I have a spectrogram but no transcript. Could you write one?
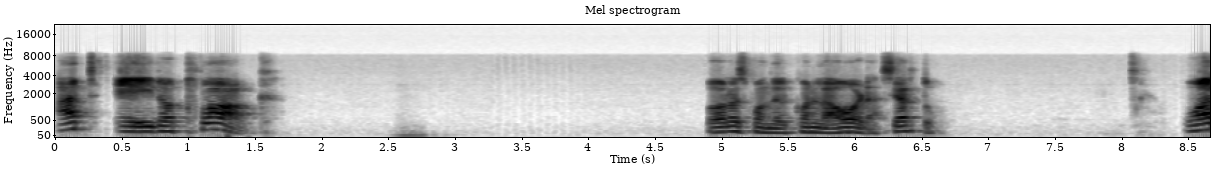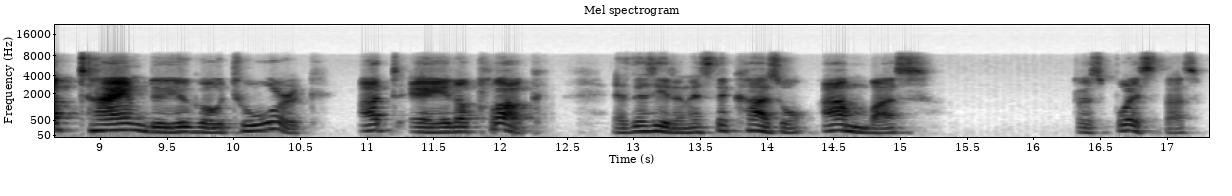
At 8 o'clock. Puedo responder con la hora, ¿cierto? What time do you go to work? At 8 o'clock. Es decir, en este caso, ambas respuestas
